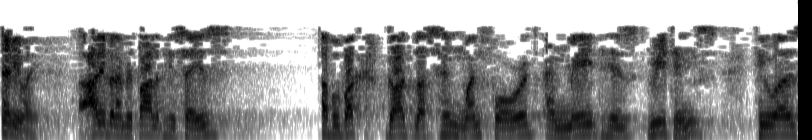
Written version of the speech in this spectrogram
Anyway, Ali bin Abi Talib, he says, Abu Bakr, God bless him, went forward and made his greetings. He was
